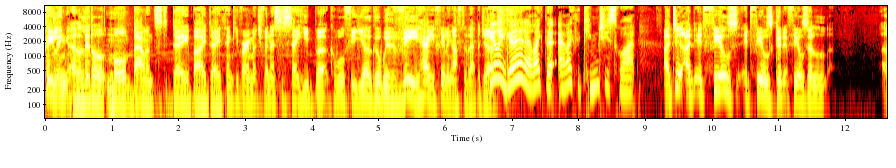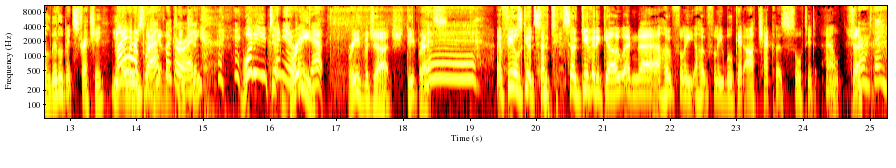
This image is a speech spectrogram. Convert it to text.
Feeling a little more balanced day by day. Thank you very much, Vanessa Sehi Burke, Wolfie Yoga with V. How are you feeling after that, Bajaj? Feeling good. I like the I like the kimchi squat. I do. I, it feels. It feels good. It feels a, a little bit stretchy. You Am I know when out you of breath, like, tension? what are you I doing? Breathe, breathe, Bajaj. Deep breaths. Eh. It feels good, so so give it a go, and uh, hopefully, hopefully, we'll get our chakras sorted out. Sure Uh, thing.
